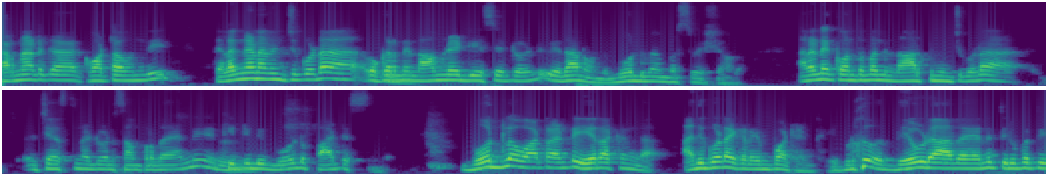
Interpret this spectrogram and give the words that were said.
కర్ణాటక కోటా ఉంది తెలంగాణ నుంచి కూడా ఒకరిని. నామినేట్ చేసేటువంటి విధానం ఉంది బోర్డు మెంబర్స్ విషయంలో అలానే కొంతమంది నార్త్ నుంచి కూడా చేస్తున్నటువంటి సంప్రదాయాన్ని. టీటీడీ బోర్డు పాటిస్తుంది బోర్డులో వాటా అంటే ఏ రకంగా అది కూడా ఇక్కడ ఇంపార్టెంట్ ఇప్పుడు దేవుడి ఆదాయాన్ని తిరుపతి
